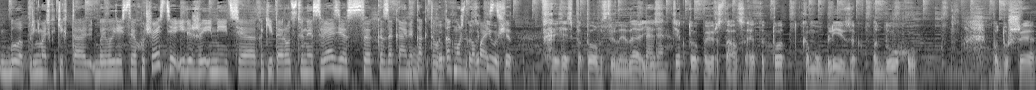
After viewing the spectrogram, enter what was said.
было принимать в каких-то боевых действиях участие или же иметь э, какие-то родственные связи с казаками? Ну, как это, как можно казаки попасть? вообще есть потомственные, да, да есть да. те, кто поверстался. Это тот, кому близок по духу, по душе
